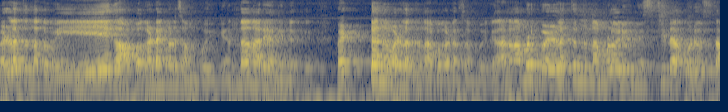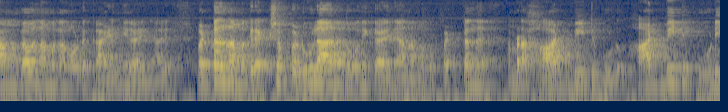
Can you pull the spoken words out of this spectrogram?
വെള്ളത്തിൽ നിന്നൊക്കെ വേഗം അപകടങ്ങൾ സംഭവിക്കും. എന്താണെന്നറിയാം നിങ്ങൾക്ക്? പെട്ടെന്ന് വെള്ളത്തിൽ നിന്ന് അപകടം സംഭവിക്കും. കാരണം നമ്മൾ വെള്ളത്തിൽ നിന്ന് നമ്മളൊരു നിശ്ചിത ഒരു സംഭവം നമുക്ക് അങ്ങോട്ട് കഴിഞ്ഞു കഴിഞ്ഞാൽ പെട്ടെന്ന് നമുക്ക് രക്ഷപ്പെടൂല എന്ന് തോന്നിക്കഴിഞ്ഞാൽ നമുക്ക് പെട്ടെന്ന് നമ്മുടെ ഹാർട്ട് ബീറ്റ് കൂടും. ഹാർട്ട് ബീറ്റ് കൂടി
